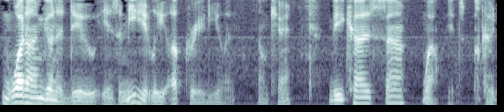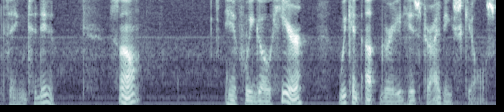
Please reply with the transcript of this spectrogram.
what I'm going to do is immediately upgrade Ewan, okay? Because, uh, well, it's a good thing to do. So, if we go here, we can upgrade his driving skills.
